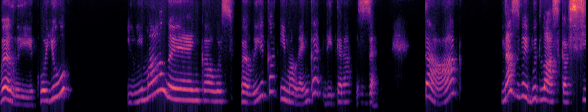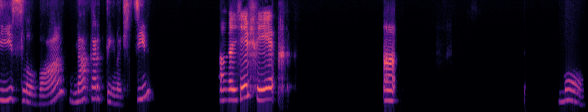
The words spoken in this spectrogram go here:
великою і маленька. Ось велика і маленька літера З. Так. Назви, будь ласка, всі слова на картиночці. зефір, Мо,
